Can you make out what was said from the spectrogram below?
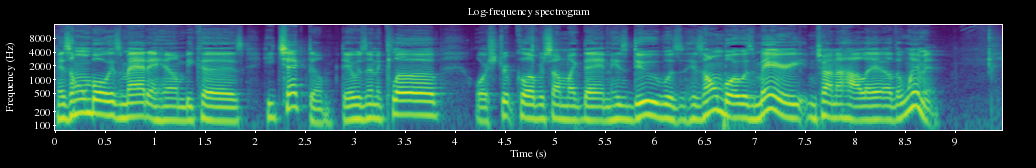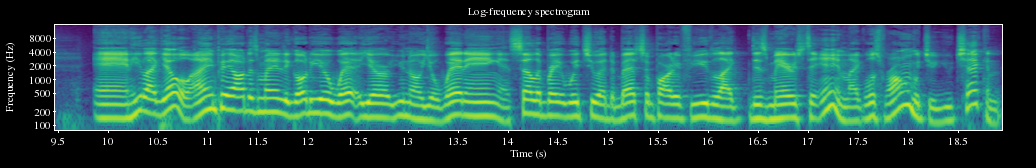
his homeboy is mad at him because he checked him. There was in a club or a strip club or something like that, and his dude was his homeboy was married and trying to holler at other women. And he like, yo, I ain't pay all this money to go to your wet your you know your wedding and celebrate with you at the bachelor party for you like this marriage to end. Like, what's wrong with you? You checking?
